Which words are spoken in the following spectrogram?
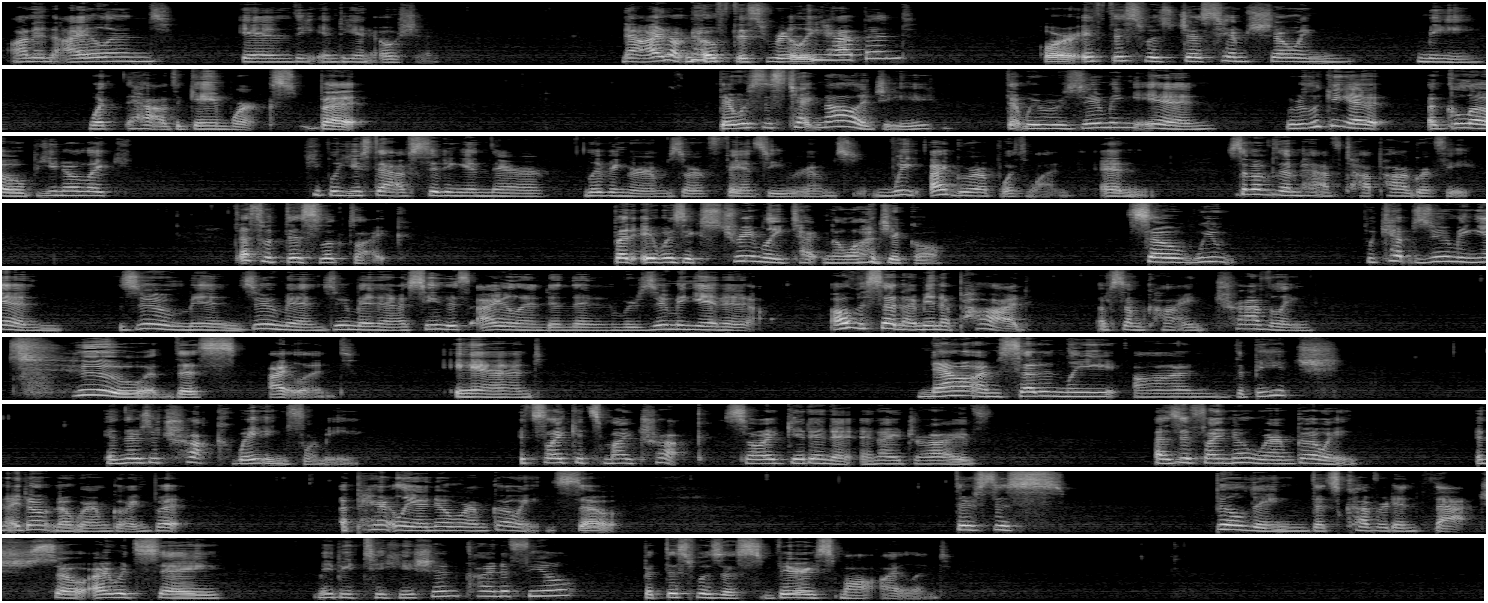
on an island in the Indian Ocean. Now, I don't know if this really happened or if this was just him showing me what how the game works, but there was this technology that we were zooming in. We were looking at a globe, you know, like people used to have sitting in their living rooms or fancy rooms. We I grew up with one and some of them have topography. That's what this looked like. But it was extremely technological. So we we kept zooming in, zoom in, zoom in, zoom in, and I see this island, and then we're zooming in, and all of a sudden I'm in a pod of some kind traveling to this island. And now I'm suddenly on the beach and there's a truck waiting for me. It's like it's my truck. So I get in it and I drive as if I know where I'm going. And I don't know where I'm going, but apparently I know where I'm going. So there's this building that's covered in thatch. So I would say maybe Tahitian kind of feel, but this was a very small island.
